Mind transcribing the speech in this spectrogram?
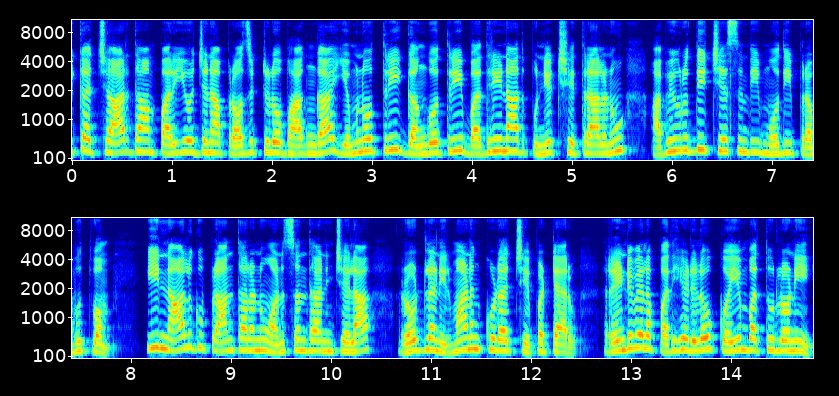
ఇక చార్ధామ్ పరియోజన ప్రాజెక్టులో భాగంగా యమునోత్రి గంగోత్రి బద్రీనాథ్ పుణ్యక్షేత్రాలను అభివృద్ధి చేసింది మోదీ ప్రభుత్వం. ఈ నాలుగు ప్రాంతాలను అనుసంధానించేలా రోడ్ల నిర్మాణం కూడా చేపట్టారు. రెండు వేల పదిహేడులో కోయంబత్తూర్లోని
